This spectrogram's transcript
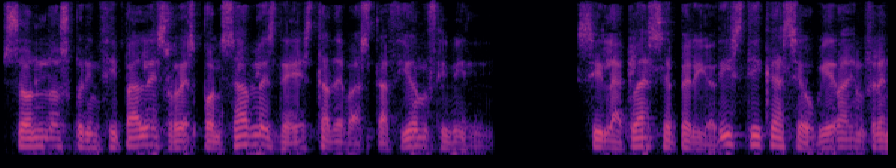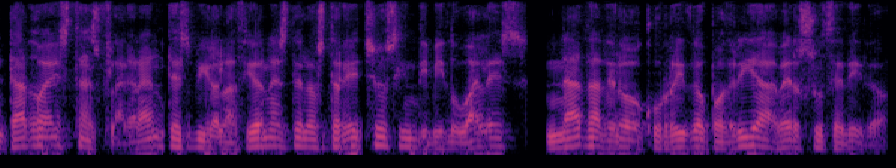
son los principales responsables de esta devastación civil. Si la clase periodística se hubiera enfrentado a estas flagrantes violaciones de los derechos individuales, nada de lo ocurrido podría haber sucedido.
